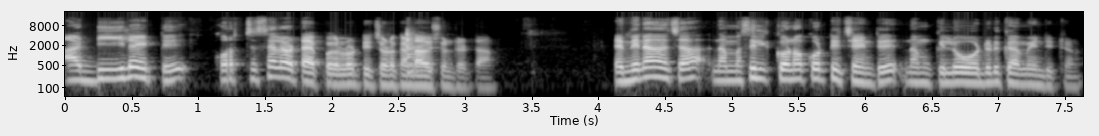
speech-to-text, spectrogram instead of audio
അടിയിലായിട്ട് കുറച്ച് സെലോ ടൈപ്പുകൾ ഒട്ടിച്ചു കൊടുക്കേണ്ട ആവശ്യമുണ്ട് കേട്ടോ. എന്തിനാന്ന് വെച്ചാൽ നമ്മൾ സിൽക്കോണൊക്കെ ഒട്ടിച്ച് കഴിഞ്ഞിട്ട് നമുക്ക് ലോഡ് എടുക്കാൻ വേണ്ടിയിട്ടാണ്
